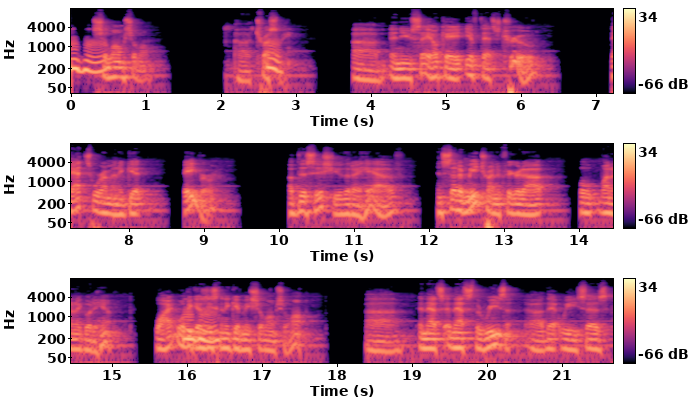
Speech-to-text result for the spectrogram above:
Mhm. Shalom, shalom. Uh, trust Hmm. me. Um, and you say, okay, if that's true, that's where I'm going to get favor of this issue that I have. Instead of me trying to figure it out, well, why don't I go to him? Why? Well, because he's Mhm. going to give me shalom, shalom. Uh, and that's and that's the reason uh, that we says,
